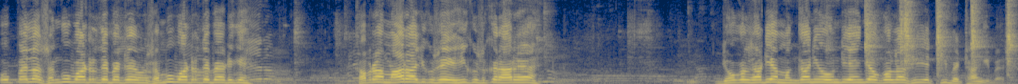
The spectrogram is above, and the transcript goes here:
ਉਹ ਪਹਿਲਾਂ ਸੰਗੂ ਬਾਰਡਰ ਤੇ ਬੈਠੇ ਹੁਣ ਸੰਭੂ ਬਾਰਡਰ ਤੇ ਬੈਠ ਗਏ। ਖਬਰਾਂ ਮਹਾਰਾਜ ਕੁਛ ਇਹੀ ਕੁਛ ਕਰਾ ਰਿਹਾ ਹੈ। ਜੋ ਕੋਲ ਸਾਡੀਆਂ ਮੰਗਾਂ ਨਹੀਂ ਹੁੰਦੀਆਂ ਹੈਗੀਆਂ, ਉਹ ਕੋਲ ਅਸੀਂ ਇੱਥੇ ਹੀ ਬੈਠਾਂਗੇ ਬਸ।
